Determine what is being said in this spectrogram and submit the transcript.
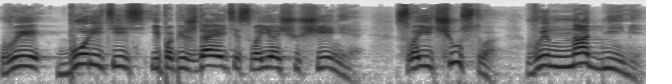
Вы боретесь и побеждаете свои ощущения – свои чувства, вы над ними.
